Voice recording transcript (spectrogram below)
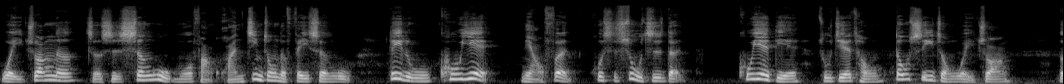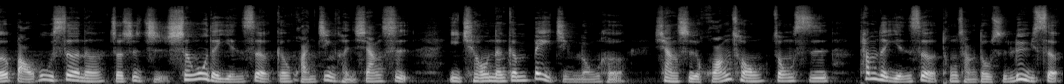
伪装呢，则是生物模仿环境中的非生物，例如枯叶、鸟粪或是树枝等。枯叶蝶、竹节虫都是一种伪装，而保护色呢，则是指生物的颜色跟环境很相似，以求能跟背景融合。像是蝗虫、螽斯，它们的颜色通常都是绿色，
